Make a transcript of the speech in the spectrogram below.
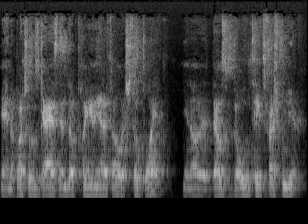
and a bunch of those guys end up playing in the NFL. They're still playing. You know, that was Golden Tate's freshman year.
